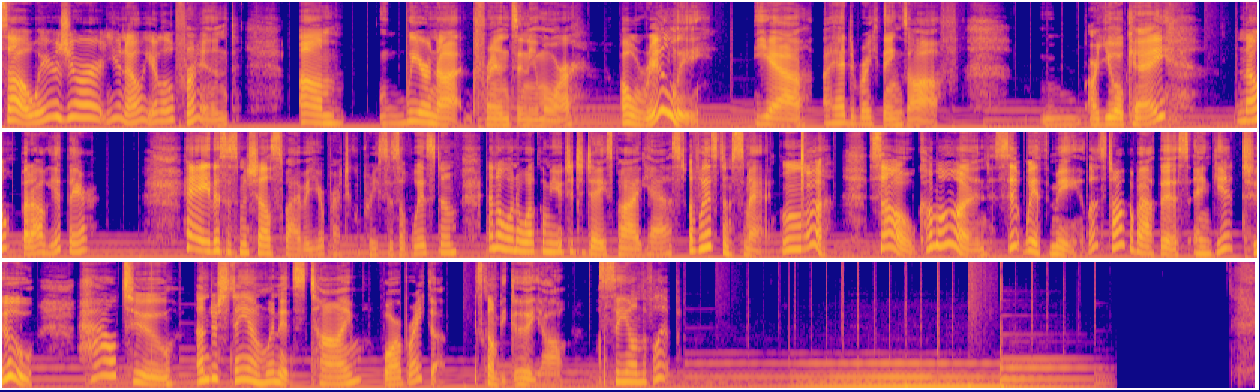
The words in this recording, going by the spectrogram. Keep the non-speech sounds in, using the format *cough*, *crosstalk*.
So, where's your, you know, your little friend? Um, we're not friends anymore. Oh, really? Yeah, I had to break things off. Are you okay? No, but I'll get there. Hey, this is Michelle Spiva, your practical priestess of wisdom, and I want to welcome you to today's podcast of Wisdom Smack. Mwah. So, come on, sit with me. Let's talk about this and get to how to understand when it's time for a breakup. It's going to be good, y'all. I'll see you on the flip.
